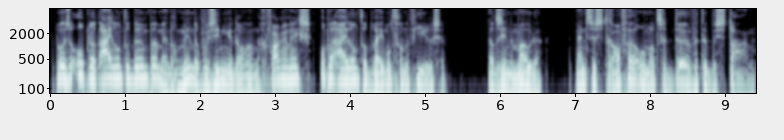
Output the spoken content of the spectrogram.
Door ze op dat eiland te dumpen met nog minder voorzieningen dan een gevangenis. Op een eiland dat wemelt van de virussen. Dat is in de mode. Mensen straffen omdat ze durven te bestaan.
